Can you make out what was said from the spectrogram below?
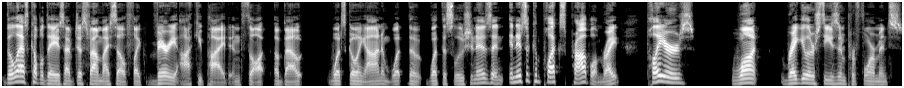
the last couple days I've just found myself like very occupied and thought about what's going on and what the what the solution is and and it's a complex problem, right? Players want regular season performance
